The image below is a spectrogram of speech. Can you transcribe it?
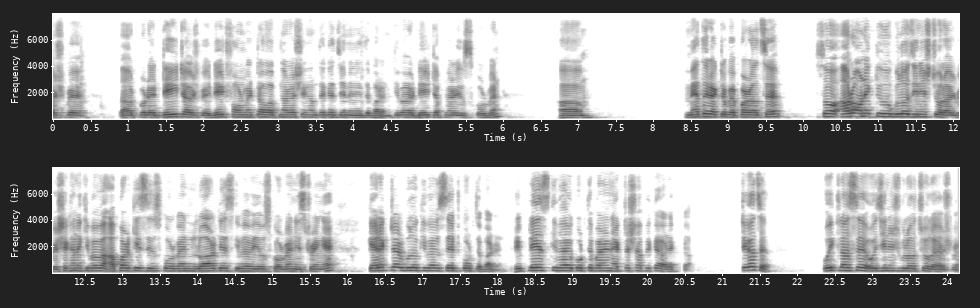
আসবে তারপরে ডেট আসবে ডেট ফরম্যাটটাও আপনারা সেখান থেকে জেনে নিতে পারেন, কীভাবে ডেট আপনারা ইউজ করবেন। ম্যাথের একটা ব্যাপার আছে। সো আরও অনেকগুলো জিনিস চলে আসবে, সেখানে কীভাবে আপার কেস ইউজ করবেন লোয়ার কেস কীভাবে ইউজ করবেন স্ট্রিং এ ক্যারেক্টারগুলো কীভাবে সেট করতে পারেন রিপ্লেস কীভাবে করতে পারেন, একটা সাপেক্ষে আরেকটা, ঠিক আছে? ওই ক্লাসে ওই জিনিসগুলো চলে আসবে।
